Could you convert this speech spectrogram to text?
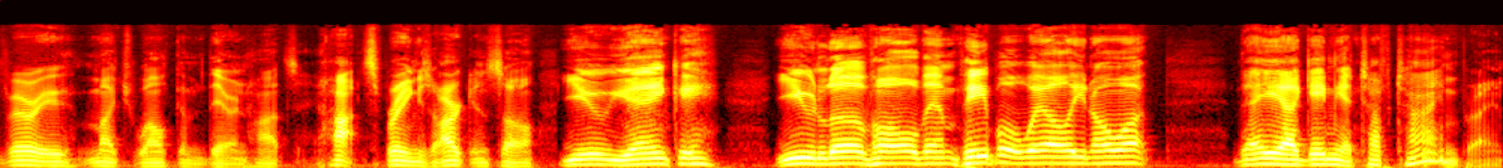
very much welcomed there in Hot Hot Springs, Arkansas. You Yankee, you love all them people. Well, you know what? They uh, gave me a tough time, Brian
